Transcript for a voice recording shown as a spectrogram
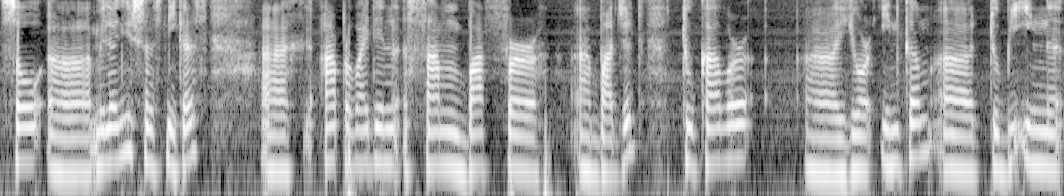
So uh, millionaires and sneakers uh, are providing some buffer uh, budget to cover uh, your income to be in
